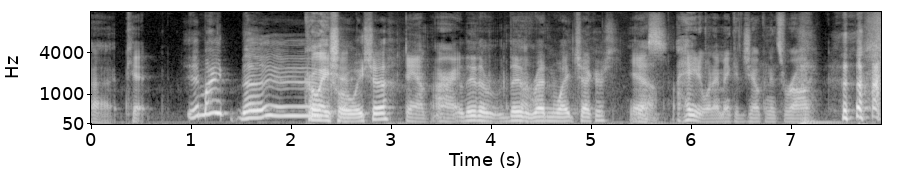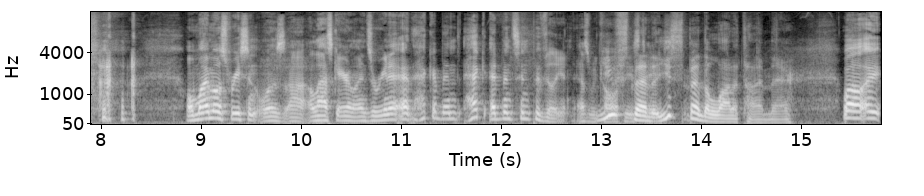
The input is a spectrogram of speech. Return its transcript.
uh, kit? It might uh, Croatia. Croatia. Damn. All right. Are they the they the red and white checkers? Yes. I hate it when I make a joke and it's wrong. well, my most recent was uh, Alaska Airlines Arena at Hec, Hec Edmundson Pavilion, as we call You it these spend days. you spend a lot of time there. Well, I,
